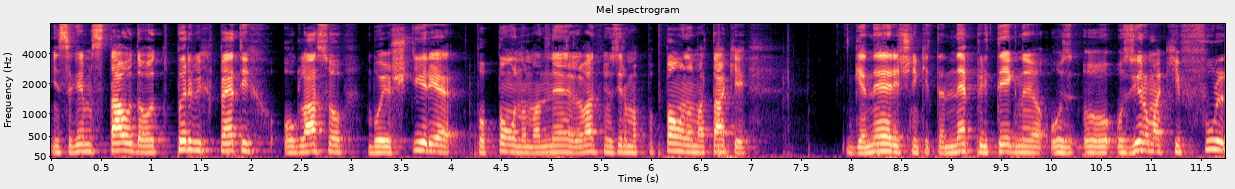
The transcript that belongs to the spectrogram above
in se grem stav, da od prvih petih oglasov bojo štirje popolnoma nerelevantni, oziroma popolnoma taki generični, ki te ne pritegnejo, oz, oziroma ki ful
